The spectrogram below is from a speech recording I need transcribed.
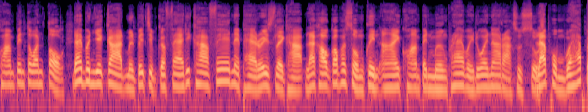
ความเป็นตะวันตก ได้บรรยากาศเหมือนไปจิบกาแฟที่คาเฟ่ในปารีสเลยครับ และเขาก็ผสมกลิ่นอายความเป็นเมืองแพร่ไว้ด้วยน่ารักสุดๆ และผมแวะไป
